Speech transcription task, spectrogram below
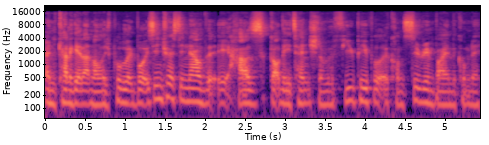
and kind of get that knowledge public. But it's interesting now that it has got the attention of a few people that are considering buying the company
